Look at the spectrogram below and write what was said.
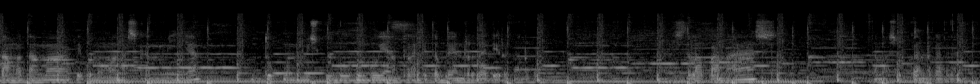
pertama-tama kita memanaskan minyak untuk menumis bumbu-bumbu yang telah kita blender tadi rekan-rekan. Setelah panas masukkan rekan-rekan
